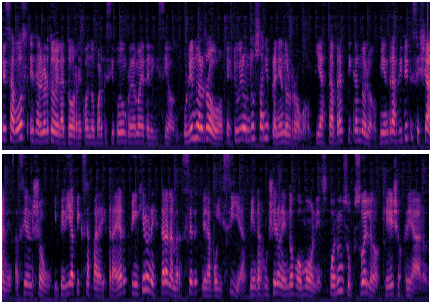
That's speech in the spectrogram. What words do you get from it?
Esa voz es de Alberto de la Torre cuando participó de un programa de televisión. Volviendo al robo, estuvieron dos años planeando el robo y hasta practicándolo. Mientras Vitete Sellanes hacía el show y pedía pizzas para distraer, fingieron estar a la merced de la policía mientras huyeron en dos gomones por un subsuelo que ellos crearon,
